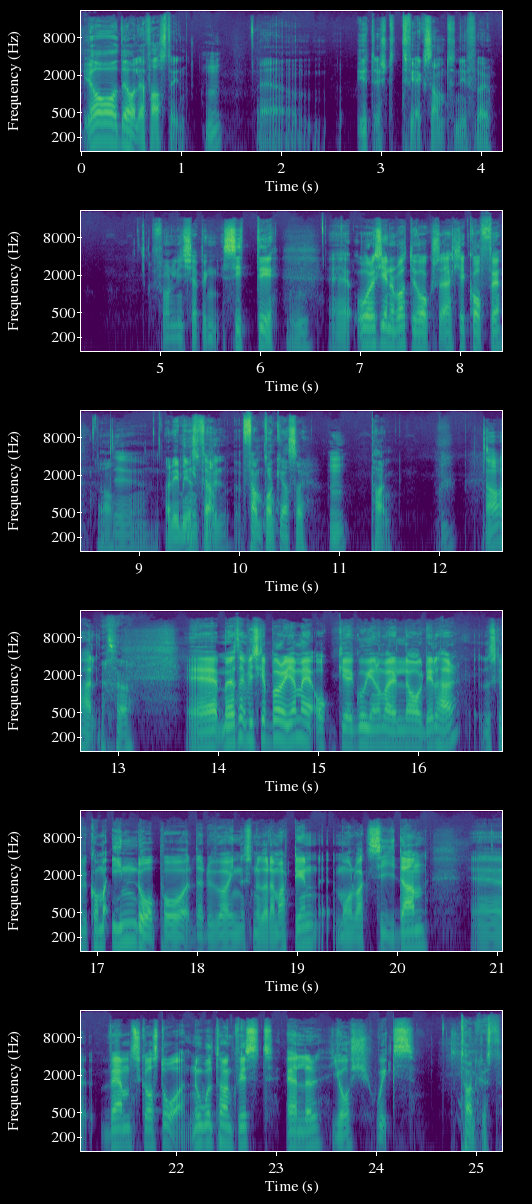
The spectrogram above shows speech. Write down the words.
Ja, det håller jag fast vid. Mm. Eh, ytterst tveksamt nyförvärv. från Linköping City. Mm. Eh, årets genombrott, du har också Ashley Coffey. Ja. Det, Ja, det är minst fem, du 15 kassar. Mm. Pang. Ja, härligt. Eh, men jag tänkte vi ska börja med att eh, gå igenom varje lagdel här. Då ska vi komma in då på där du var inne och snuddade Martin, målvaktssidan. Eh, vem ska stå? Noel Törnqvist eller Josh Wicks? Törnqvist.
